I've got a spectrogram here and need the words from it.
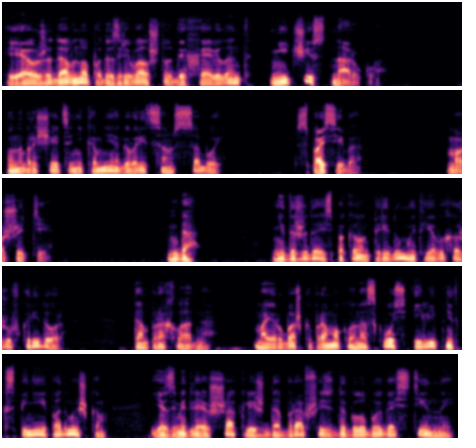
Я уже давно подозревал, что Де Хевиленд не чист на руку. Он обращается не ко мне, а говорит сам с собой. «Спасибо. Можешь идти». «Да». Не дожидаясь, пока он передумает, я выхожу в коридор. Там прохладно. Моя рубашка промокла насквозь и липнет к спине и подмышкам. Я замедляю шаг, лишь добравшись до голубой гостиной.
